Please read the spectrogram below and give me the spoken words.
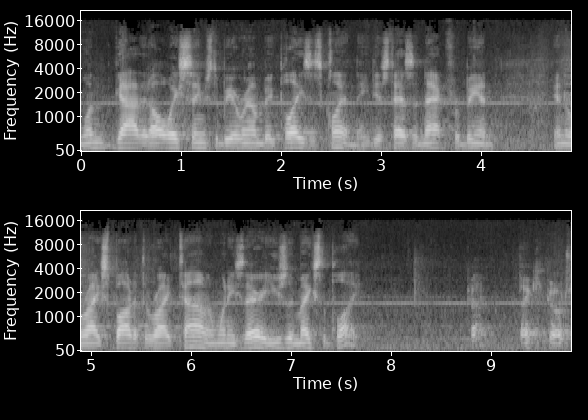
one guy that always seems to be around big plays, it's Clinton. He just has a knack for being in the right spot at the right time, and when he's there, he usually makes the play. Okay, thank you, Coach.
